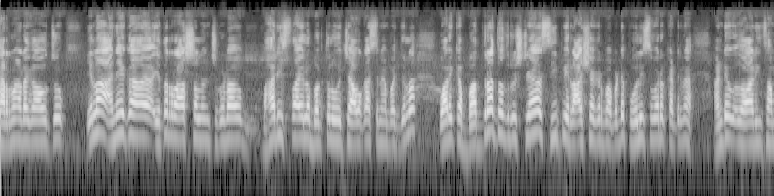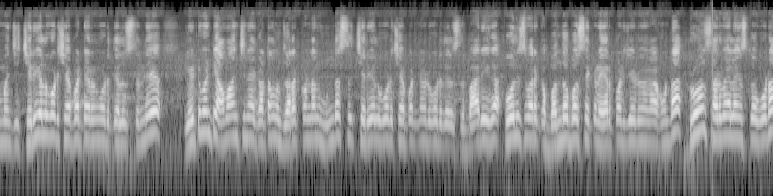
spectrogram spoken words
కర్ణాటక కావచ్చు ఇలా అనేక ఇతర రాష్ట్రాల నుంచి కూడా భారీ స్థాయిలో భక్తులు వచ్చే అవకాశం నేపథ్యంలో వారి యొక్క భద్రత దృష్ట్యా సిపి రాజశేఖర్ బాబు అంటే పోలీసు వారు కఠిన అంటే వారికి సంబంధించి చర్యలు కూడా చేపట్టారని కూడా తెలుస్తుంది. ఎటువంటి అవాంఛనీయ ఘటనలు జరగకుండా ముందస్తు చర్యలు కూడా చేపట్టినట్టు కూడా తెలుస్తుంది. భారీగా పోలీసు వారి బందోబస్తు ఇక్కడ ఏర్పాటు చేయడమే కాకుండా డ్రోన్ సర్వేలెన్స్తో కూడా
